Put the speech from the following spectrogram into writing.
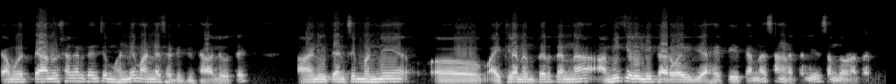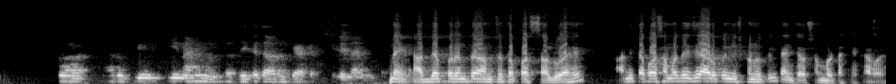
त्यामुळे त्या अनुषंगाने त्यांचे म्हणणे मांडण्यासाठी तिथे आले होते. आणि त्यांचे म्हणणे ऐकल्यानंतर त्यांना आम्ही केलेली कारवाई जी आहे ती त्यांना सांगण्यात आली समजवण्यात आली. आरोपी तीन आहे म्हणतात एकच आरोपी अटक केलेला आहे म्हणतात. नाही अद्यापपर्यंत आमचा तपास चालू आहे. आणि तपासामध्ये जे आरोपी निष्पन्न होतील त्यांच्यावर शंभर टक्के कारवाई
